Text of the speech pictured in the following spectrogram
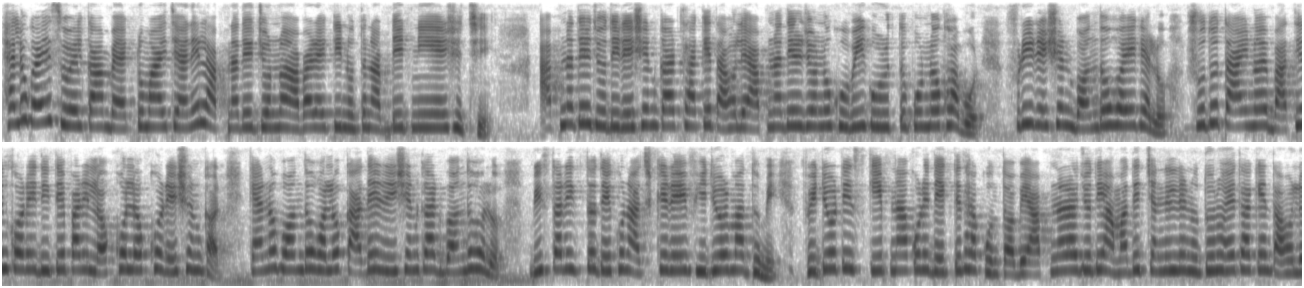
Hello guys welcome back to my channel আপনাদের জন্য আবার একটি নতুন আপডেট নিয়ে এসেছি। আপনাদের যদি রেশন কার্ড থাকে, তাহলে আপনাদের জন্য খুবই গুরুত্বপূর্ণ খবর। ফ্রি রেশন বন্ধ হয়ে গেল। শুধু তাই নয়, বাতিল করে দিতে পারে লক্ষ লক্ষ রেশন কার্ড। কেন বন্ধ হলো? কাদের রেশন কার্ড বন্ধ হলো? বিস্তারিত দেখুন আজকের এই ভিডিওর মাধ্যমে। ভিডিওটি স্কিপ না করে দেখতে থাকুন। তবে আপনারা যদি আমাদের চ্যানেলে নতুন হয়ে থাকেন, তাহলে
